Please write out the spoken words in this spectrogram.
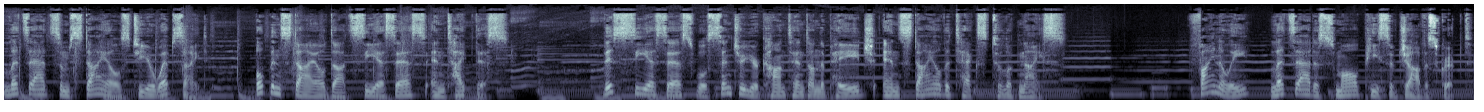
let's add some styles to your website. Open style.css and type this. This CSS will center your content on the page and style the text to look nice. Finally, let's add a small piece of JavaScript.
